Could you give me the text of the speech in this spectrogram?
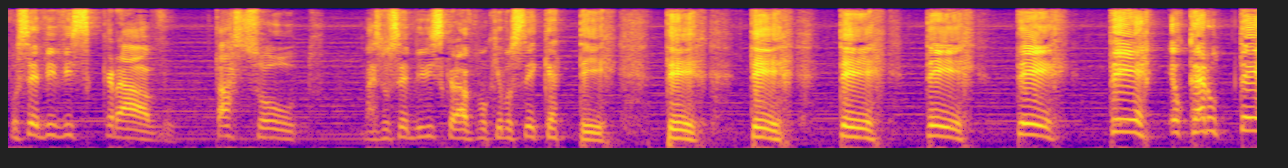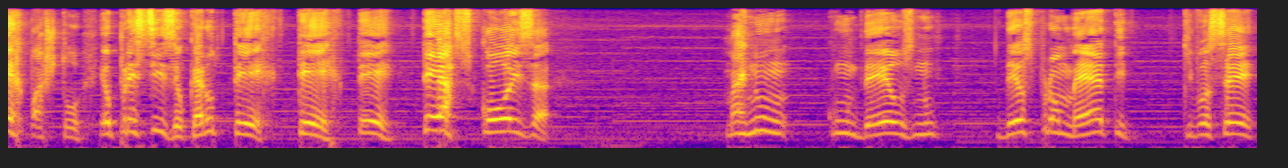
você vive escravo, tá solto, mas você vive escravo porque você quer ter, ter, ter, ter, ter, ter, ter. Eu quero ter, pastor. Eu preciso, eu quero ter, ter, ter, ter as coisas. Mas não, com Deus, não, Deus promete que você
